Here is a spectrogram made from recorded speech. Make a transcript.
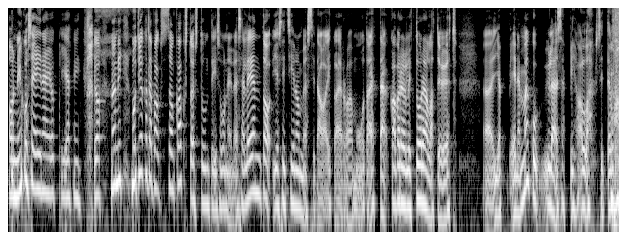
on niin kuin Seinäjoki ja niin. Joo, no niin, mutta joka tapauksessa se on 12 tuntia suunnilleen se lento ja sitten siinä on myös sitä aikaeroa ja muuta, että kaveri oli todella tööt ja enemmän kuin yleensä pihalla sitten kun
